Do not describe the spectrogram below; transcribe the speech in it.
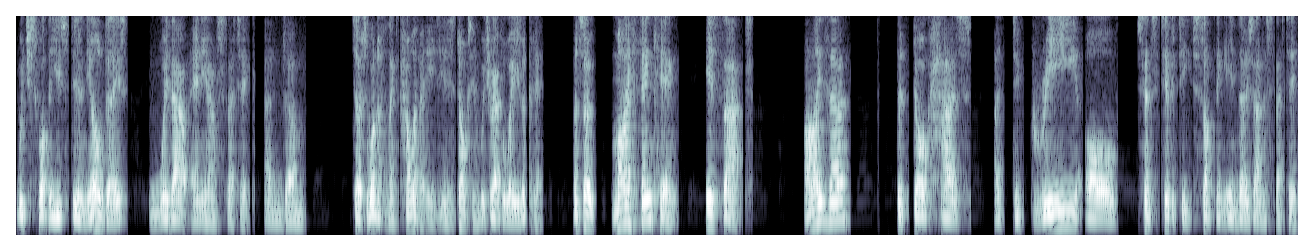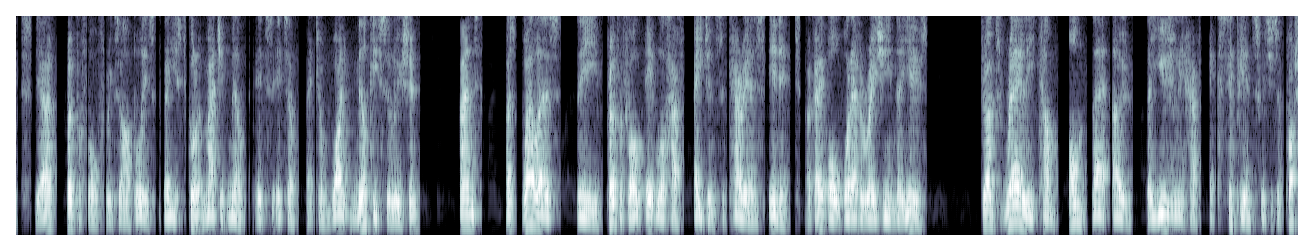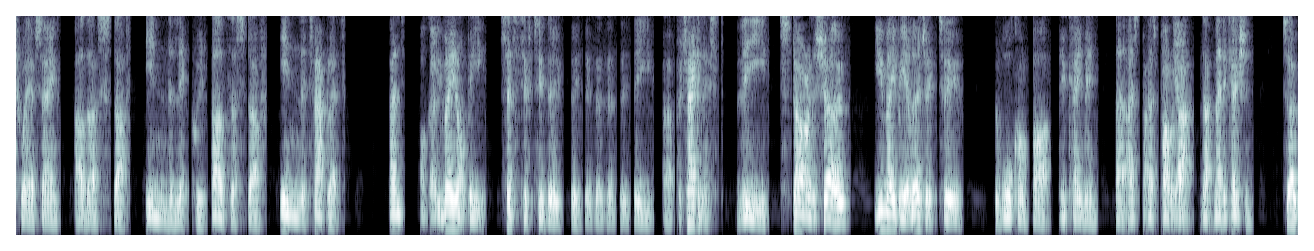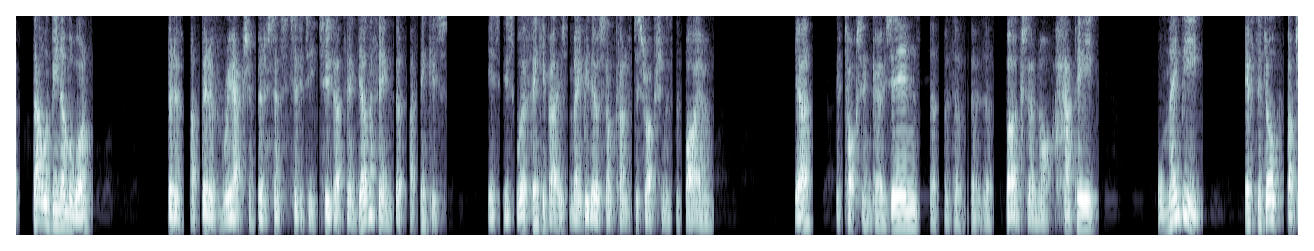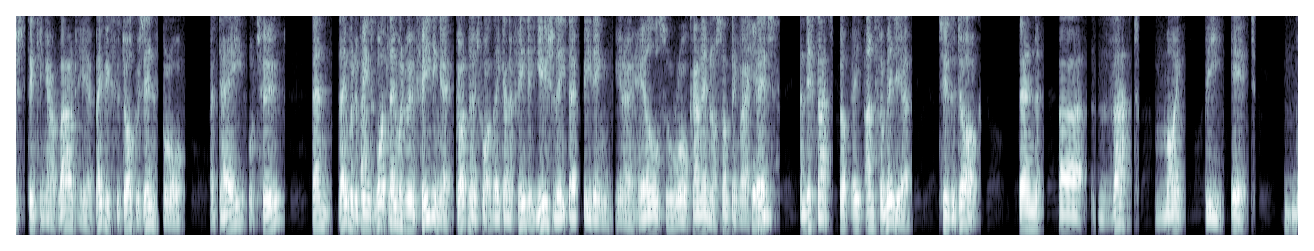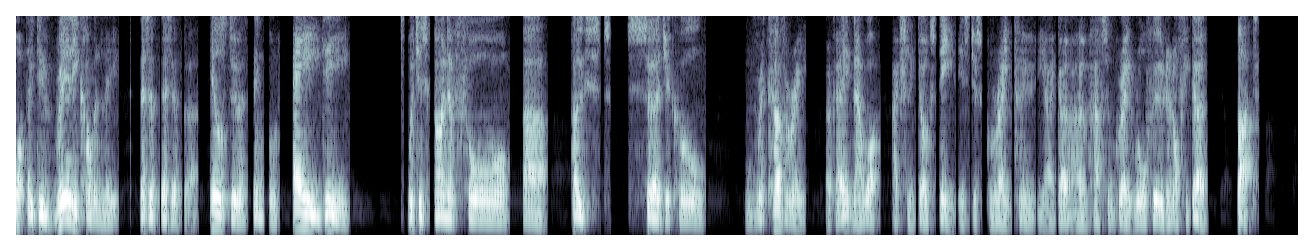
which is what they used to do in the old days, without any anaesthetic. And um, so it's a wonderful thing. However, it is a toxin, whichever way you look at it. And so my thinking is that either the dog has a degree of sensitivity to something in those anesthetics. Yeah, propofol, for example, is they used to call it magic milk. It's it's a it's a white milky solution, and as well as the propofol, it will have agents and carriers in it. Okay, or whatever regime they use. Drugs rarely come on their own. They usually have excipients, which is a posh way of saying other stuff in the liquid, other stuff in the tablet. And Okay. you may not be sensitive to the the the the, the, the uh, protagonist, the star of the show. You may be allergic to the walk-on part who came in uh, as as part of Yeah. that that medication. So that would be number one. Bit of a bit of reaction, bit of sensitivity to that thing. The other thing that I think is is is worth thinking about is maybe there was some kind of disruption of the biome. Yeah, the toxin goes in, the the, the, the bugs are not happy, or maybe if the dog, I'm just thinking out loud here, maybe if the dog was in for a day or two, then they would have That's been what they would have been feeding it. God knows what they're going to feed it. Usually they're feeding, you know, Hills or Royal Canin or something like this. And if that's uh, unfamiliar to the dog, then uh, that might be it. What they do really commonly, there's a there's a uh, Hills do a thing called AD, which is kind of for uh, post surgical recovery. Okay, now what actually dogs need is just great food. Yeah, go home, have some great raw food, and off you go. But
